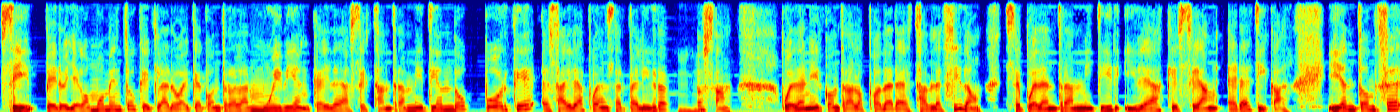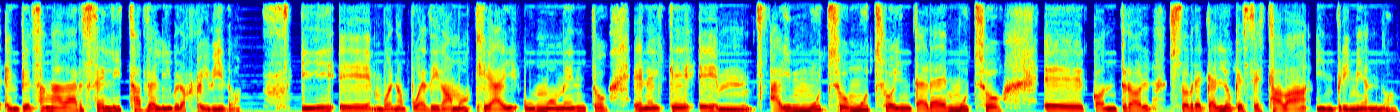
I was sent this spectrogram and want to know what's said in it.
Sí, pero llega un momento que, claro, hay que controlar muy bien qué ideas se están transmitiendo porque esas ideas pueden ser peligrosas, pueden ir contra los poderes establecidos, se pueden transmitir ideas que sean heréticas. Y entonces empiezan a darse listas de libros prohibidos. Y eh, bueno, pues digamos que hay un momento en el que em, hay mucho, mucho interés, mucho eh, control sobre qué es lo que se estaba imprimiendo.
